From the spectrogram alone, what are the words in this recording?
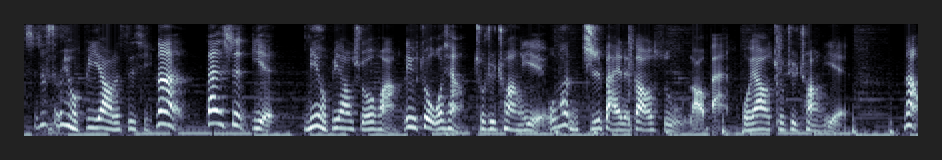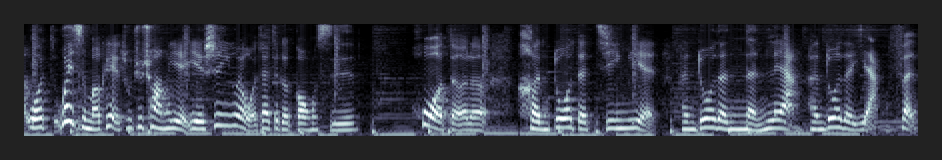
职，这是没有必要的事情。那但是也没有必要说谎，例如说我想出去创业，我很直白的告诉老板我要出去创业。那我为什么可以出去创业，也是因为我在这个公司获得了。很多的经验，很多的能量，很多的养分，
